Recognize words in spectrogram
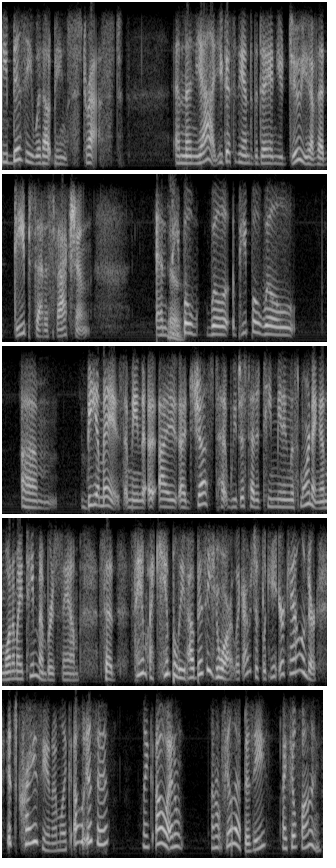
be busy without being stressed. And then, yeah, you get to the end of the day and you do, you have that deep satisfaction. And yeah. people will, people will, um, be amazed. I mean, uh, I, I just had, we just had a team meeting this morning, and one of my team members, Sam, said, "Sam, I can't believe how busy you are. Like, I was just looking at your calendar. It's crazy." And I'm like, "Oh, is it?" Like, "Oh, I don't, I don't feel that busy. I feel fine."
